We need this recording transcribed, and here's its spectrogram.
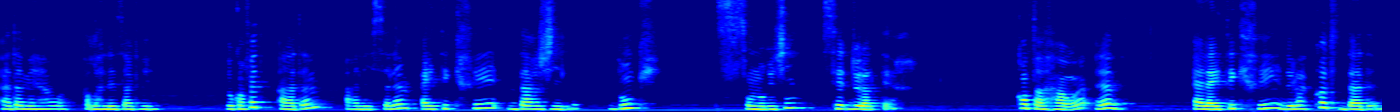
Adam et Hawa, qu'Allah les a créés. Donc en fait, Adam, salam, a été créé d'argile. Donc, son origine, c'est de la terre. Quant à Hawa, Ève, elle a été créée de la côte d'Adam.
